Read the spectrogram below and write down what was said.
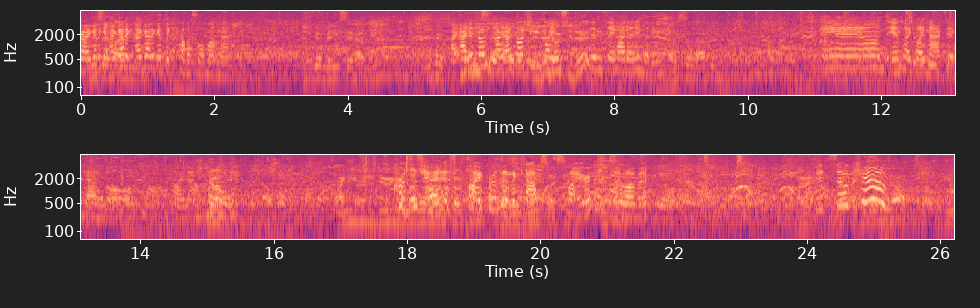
Sorry, I gotta get, I gotta. I gotta get the castle moment. Did you get Minnie to say hi to me? I, I didn't know. She, I, I thought she, didn't like know she did. didn't say hi to anybody. I was so happy. And anticlimactic castle. I know. Yo. I need you to do Chris's head is higher than the castle. castle's I fire. I love it. Right. It's so cute.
